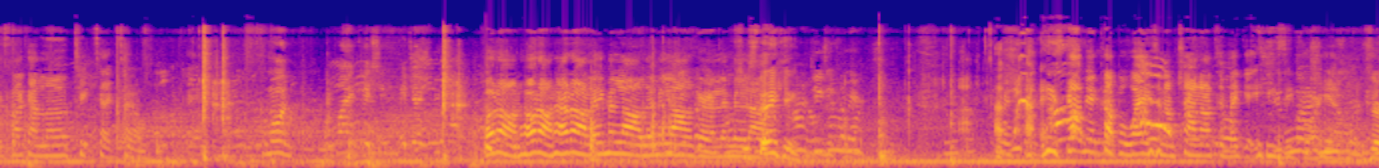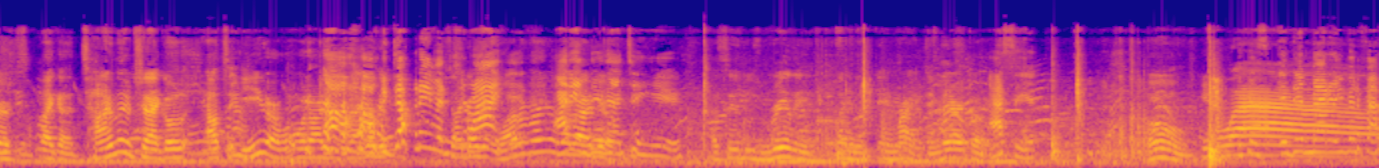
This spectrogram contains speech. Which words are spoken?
It's like I love tic-tac-toe. Come on. Play, Casey. AJ. Hold on, hold on, hold on. Leave me alone, leave me alone, girl. Leave me She's alone. thinking. I- I- uh, uh, he's got me a couple ways and I'm trying not to make it easy for him. Is there like a time limit? Should I go out to eat or what, what do I do? Should I go Oh, get- don't even should I try. get I didn't I do do? that to you. Let's see who's really playing this game right. And there it goes. I see it. Boom. Yeah, Because it didn't matter even if I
